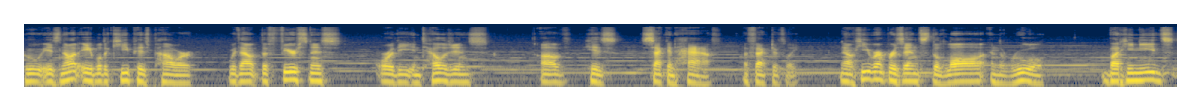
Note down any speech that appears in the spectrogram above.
who is not able to keep his power without the fierceness or the intelligence of his second half, effectively. Now, he represents the law and the rule, but he needs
